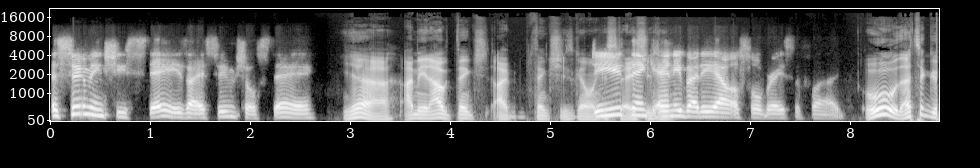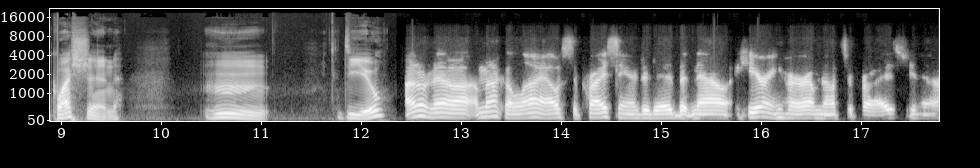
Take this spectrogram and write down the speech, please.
Assuming she stays, I assume she'll stay. Yeah i mean i would think sh- i think she's going to Do you stay. think She's anybody else will raise the flag? ooh that's a good question hmm do you I don't know. I'm not gonna lie. I was surprised Sandra did, but now hearing her, I'm not surprised. You know.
